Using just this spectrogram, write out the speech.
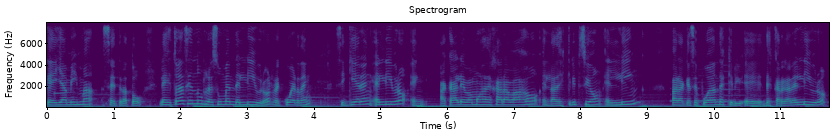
que ella misma se trató. Les estoy haciendo un resumen del libro, recuerden, si quieren el libro, en, acá le vamos a dejar abajo en la descripción el link para que se puedan eh, descargar el libro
